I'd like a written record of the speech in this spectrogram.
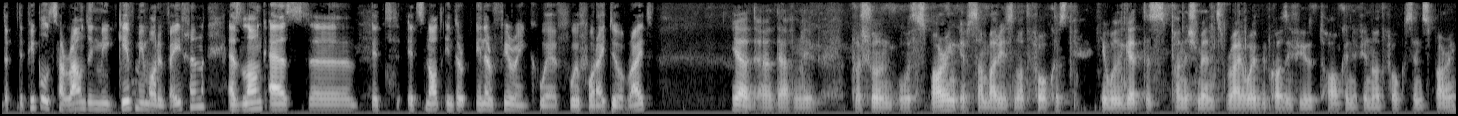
the, the people surrounding me give me motivation as long as uh, it it's not inter- interfering with with what I do. Right? Yeah, uh, definitely, for sure. With sparring, if somebody is not focused, you will get this punishment right away because if you talk and if you're not focused in sparring,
